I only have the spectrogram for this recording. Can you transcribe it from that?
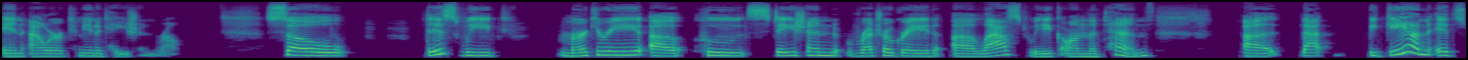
in our communication realm. So this week, Mercury, uh, who stationed retrograde uh, last week on the 10th, uh, that began its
